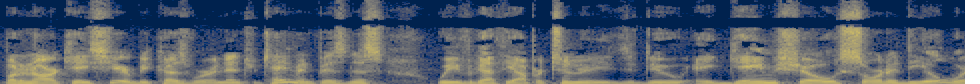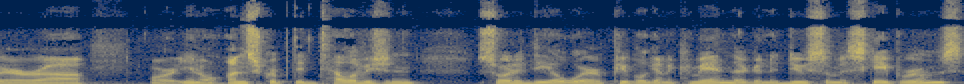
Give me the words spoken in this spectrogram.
But in our case here, because we're an entertainment business, we've got the opportunity to do a game show sort of deal where uh, or you know unscripted television sort of deal where people are going to come in, they're going to do some escape rooms,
